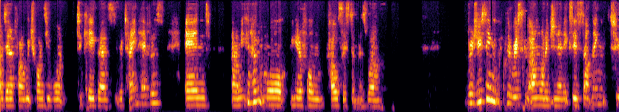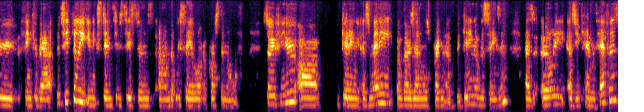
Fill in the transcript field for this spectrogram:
identify which ones you want to keep as retained heifers and um, you can have a more uniform cull system as well. Reducing the risk of unwanted genetics is something to think about, particularly in extensive systems um, that we see a lot across the north. So if you are getting as many of those animals pregnant at the beginning of the season, as early as you can with heifers,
